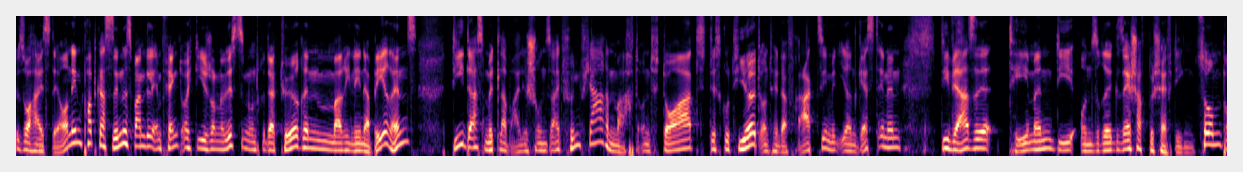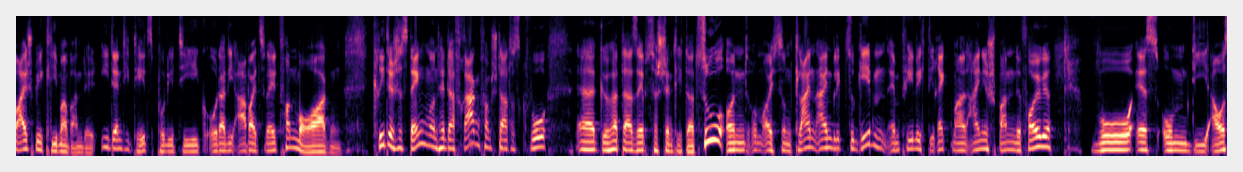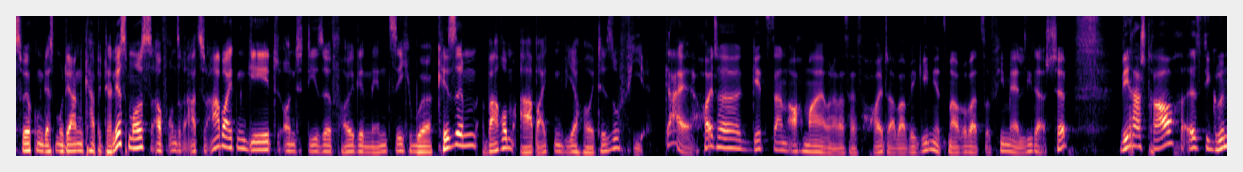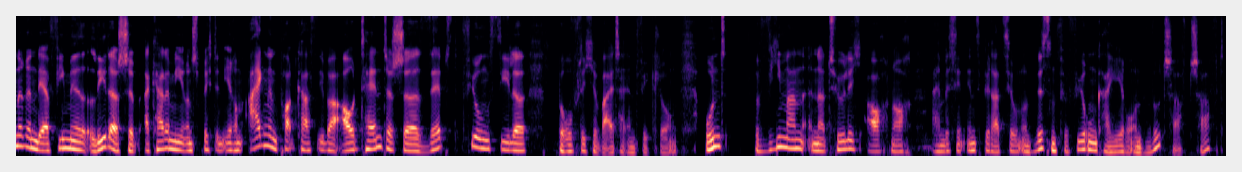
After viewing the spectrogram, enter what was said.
So heißt er. Und den Podcast Sinneswandel empfängt euch die Journalistin und Redakteurin Marilena Behrens, die das mittlerweile schon seit fünf Jahren macht. Und dort diskutiert und hinterfragt sie mit ihren GästInnen diverse Themen, die unsere Gesellschaft beschäftigen. Zum Beispiel Klimawandel, Identitätspolitik oder die Arbeitswelt von morgen. Kritisches Denken und Hinterfragen vom Status quo äh, gehört da selbstverständlich dazu. Und um euch so einen kleinen Einblick zu geben, empfehle ich direkt mal eine spannende Folge, wo es um die Auswirkungen des modernen Kapitalismus auf unsere Art zu arbeiten geht. Und diese Folge nennt sich Workism. Warum arbeiten wir heute so viel? Geil. Heute geht's dann auch mal, oder was heißt heute, aber wir gehen jetzt mal rüber zu Female Leadership. Vera Strauch ist die Gründerin der Female Leadership Academy und spricht in ihrem eigenen Podcast über authentische Selbstführungsstile, berufliche Weiterentwicklung und wie man natürlich auch noch ein bisschen Inspiration und Wissen für Führung, Karriere und Wirtschaft schafft,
